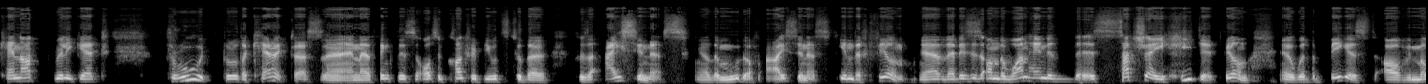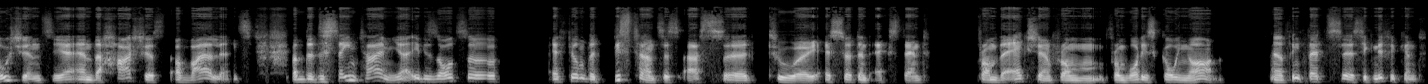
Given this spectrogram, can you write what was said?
cannot really get through through the characters uh, and i think this also contributes to the to the iciness you know the mood of iciness in the film yeah that this is on the one hand it is such a heated film uh, with the biggest of emotions yeah and the harshest of violence but at the same time yeah it is also a film that distances us uh, to a, a, certain extent from the action, from from what is going on. And I think that's uh, significant.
